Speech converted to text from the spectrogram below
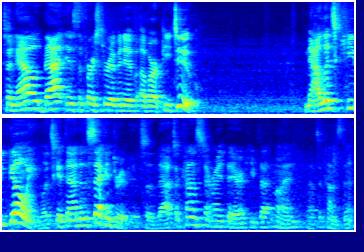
So now that is the first derivative of our p2. Now let's keep going. Let's get down to the second derivative. So that's a constant right there. Keep that in mind. That's a constant.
